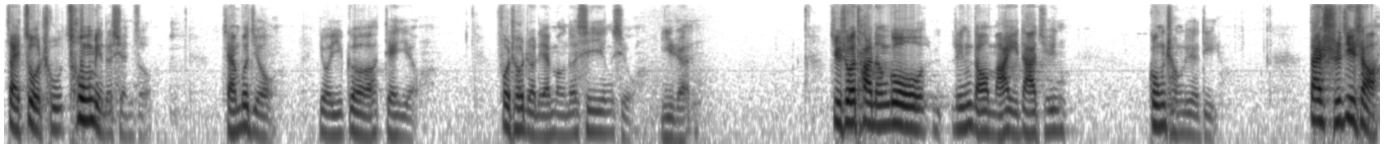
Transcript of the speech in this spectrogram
在做出聪明的选择。前不久有一个电影《复仇者联盟》的新英雄蚁人，据说他能够领导蚂蚁大军攻城略地，但实际上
